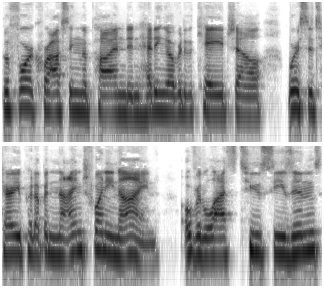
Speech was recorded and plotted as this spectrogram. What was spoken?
before crossing the pond and heading over to the KHL, where Sateri put up a 929 over the last two seasons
